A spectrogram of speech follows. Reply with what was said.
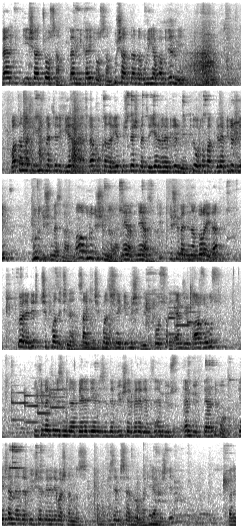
Ben inşaatçı olsam, ben müteahhit olsam bu şartlarda bunu yapabilir miyim? Vatandaşın 100 metrelik yere ben bu kadar 75 metre yer verebilir miyim? Bir de otopark verebilir miyim? Bunu düşünmesi lazım. Ama bunu düşünmüyorlar. Ne, ne yazık ki. Düşünmediğinden dolayı da böyle bir çıkmaz içine, sanki çıkmaz içine girmiş gibi bir pozisyon. En büyük arzumuz hükümetimizin de, belediyemizin de, Büyükşehir Belediye'mizin en büyük en büyük derdi bu. Geçenlerde Büyükşehir Belediye Başkanımız bize misafir olarak gelmişti. Kadir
